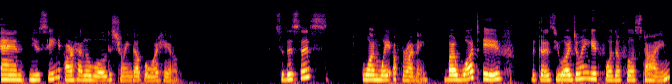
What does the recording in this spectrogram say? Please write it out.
And you see our hello world is showing up over here. So this is one way of running. But what if because you are doing it for the first time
